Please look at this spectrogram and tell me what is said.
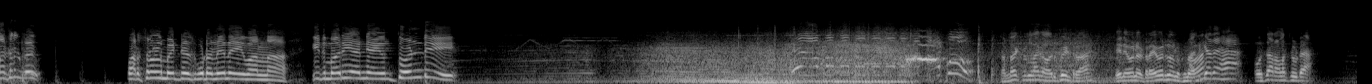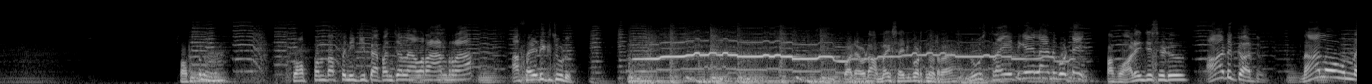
పర్సనల్ పర్సనల్ మెయింటెనెన్స్ కూడా నేనే ఇవ్వాలన్నా. ఇది మరీ అన్యాయం. తొండి. కండక్టర్ లాగా అరిపోయింట్రా నేను ఏమైనా డ్రైవర్ కదా ఒకసారి అలా చూడా. స్వప్న స్వప్నం తప్ప నీకు ఈ ప్రపంచంలో ఎవరు ఆనరా? ఆ సైడ్కి చూడు. వాడు ఎవడో అమ్మాయి సైడ్ కొడుతున్నారా నువ్వు స్ట్రైట్గా ఇలా కొట్టాయి. పాప వాడేం చేశాడు ఆడు కాదు. నాలో ఉన్న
